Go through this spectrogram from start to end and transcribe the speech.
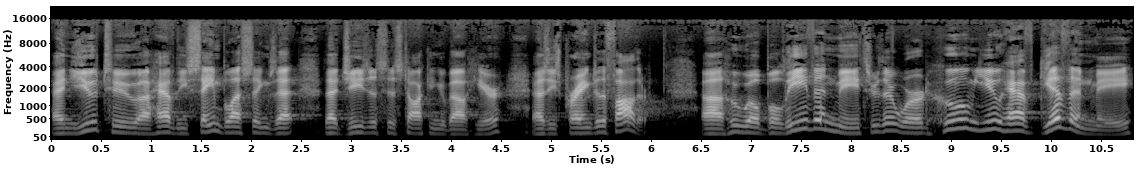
and you to uh, have these same blessings that, that Jesus is talking about here as He's praying to the Father. Uh, who will believe in me through their word, whom you have given me,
